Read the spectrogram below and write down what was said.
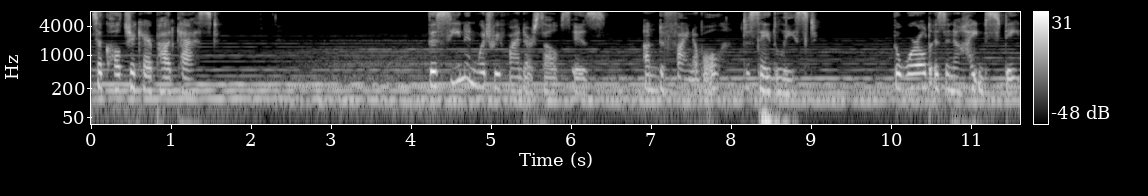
to Culture Care Podcast. The scene in which we find ourselves is undefinable, to say the least. The world is in a heightened state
